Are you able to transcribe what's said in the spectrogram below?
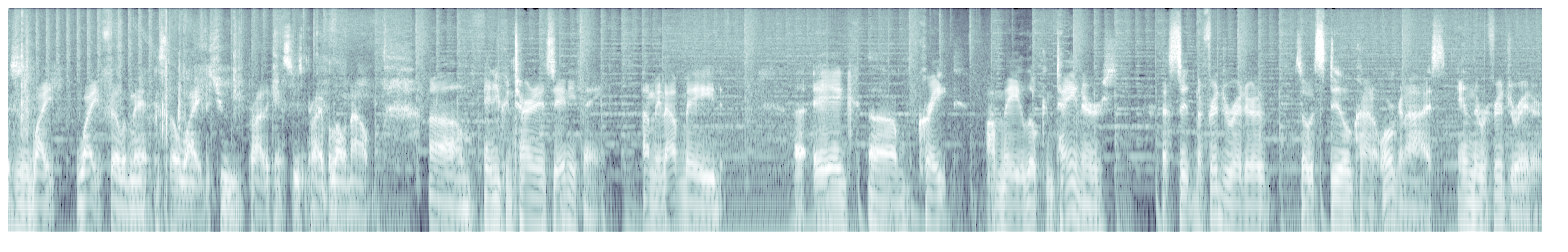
this is white white filament. It's so white that you probably can't see. It's probably blown out. Um, and you can turn it into anything. I mean, I've made an egg um, crate. I made little containers that sit in the refrigerator, so it's still kind of organized in the refrigerator.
